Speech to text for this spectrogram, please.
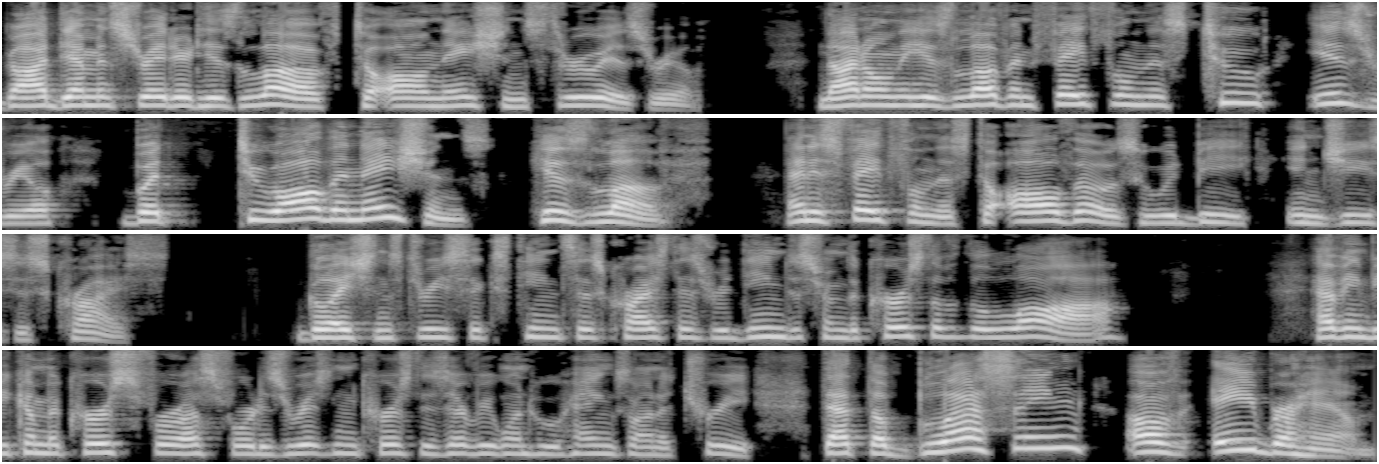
God demonstrated his love to all nations through Israel. Not only his love and faithfulness to Israel, but to all the nations, his love and his faithfulness to all those who would be in Jesus Christ. Galatians 3:16 says Christ has redeemed us from the curse of the law having become a curse for us, for it is written, Cursed is everyone who hangs on a tree, that the blessing of Abraham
